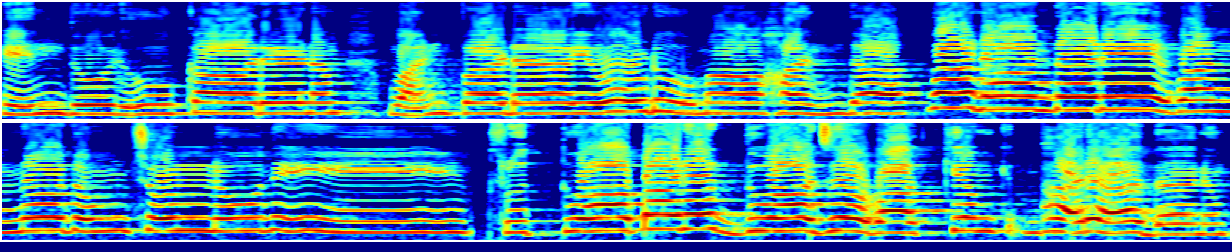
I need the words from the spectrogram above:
എന്തൊരു കാരണം? വൻപടയോടു മാഹന്ത വനാന്തരെ വന്നതും ചൊല്ലു നീ. ശ്രുത്വാ ഭരദ്വാജവാക്യം ഭരതനും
